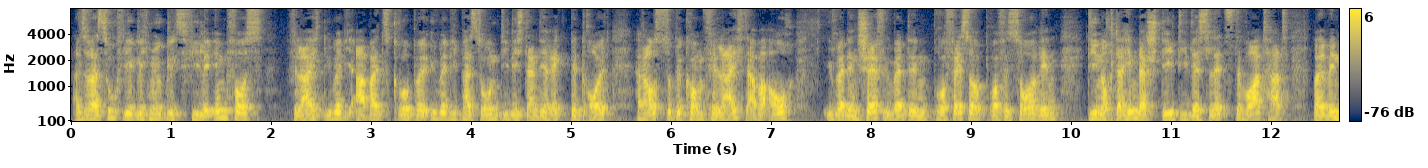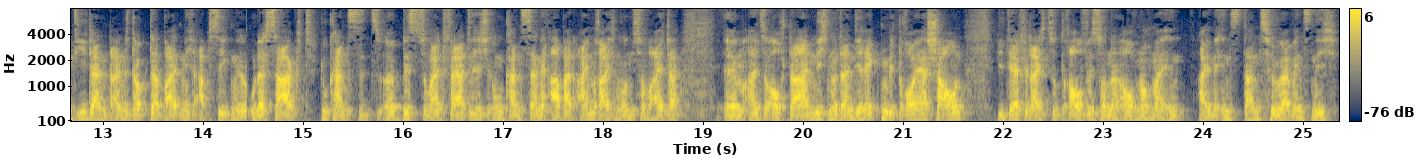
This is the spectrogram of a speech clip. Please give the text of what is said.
Also versuch wirklich möglichst viele Infos vielleicht über die Arbeitsgruppe, über die Person, die dich dann direkt betreut, herauszubekommen, vielleicht aber auch über den Chef, über den Professor, Professorin, die noch dahinter steht, die das letzte Wort hat, weil wenn die dann deine Doktorarbeit nicht absegnet oder sagt, du kannst jetzt, äh, bist soweit fertig und kannst deine Arbeit einreichen und so weiter, ähm, also auch da nicht nur deinen direkten Betreuer schauen, wie der vielleicht so drauf ist, sondern auch nochmal in eine Instanz höher, wenn es nicht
